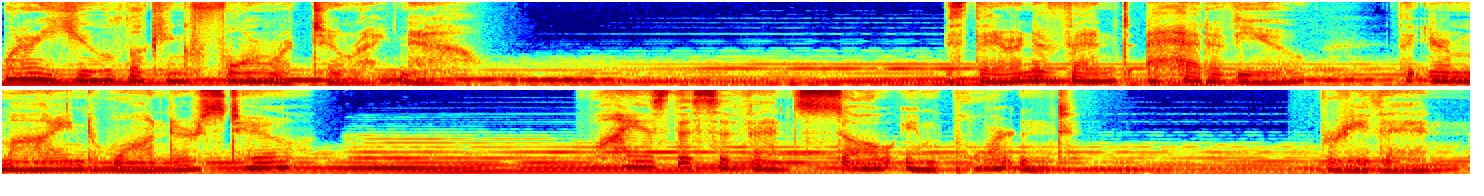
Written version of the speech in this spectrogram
What are you looking forward to right now? Is there an event ahead of you that your mind wanders to? Why is this event so important? Breathe in.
